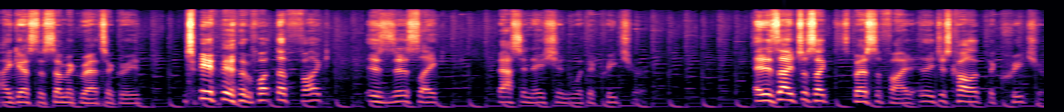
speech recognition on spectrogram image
I guess the stomach rats agreed. what the fuck is this like fascination with the creature? And it's not just like specified, they just call it the creature.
